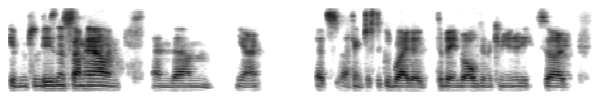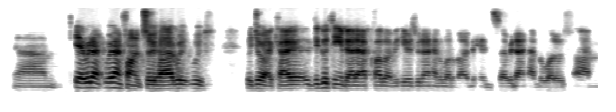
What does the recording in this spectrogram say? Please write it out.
give them some business somehow, and and um, you know, that's I think just a good way to to be involved in the community. So um, yeah, we don't we don't find it too hard. We we we do okay. The good thing about our club over here is we don't have a lot of overhead, so we don't have a lot of um,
